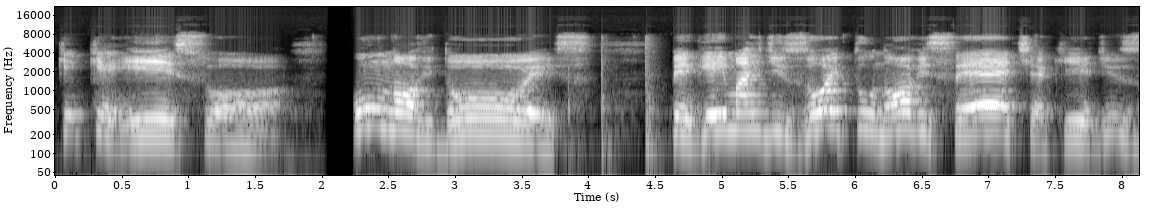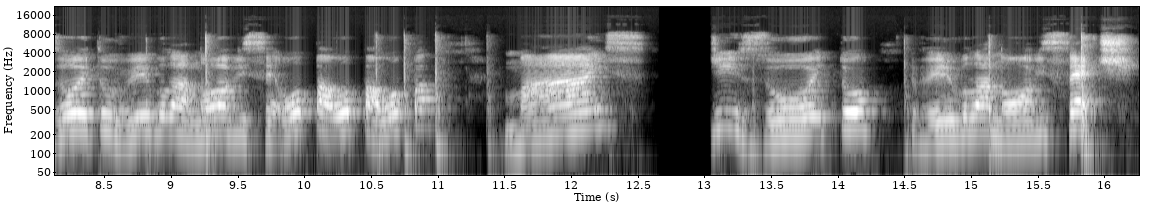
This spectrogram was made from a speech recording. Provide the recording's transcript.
que que é isso? 192. Peguei mais 18,97 aqui. 18,97. Opa, opa, opa. Mais 18 37,97.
